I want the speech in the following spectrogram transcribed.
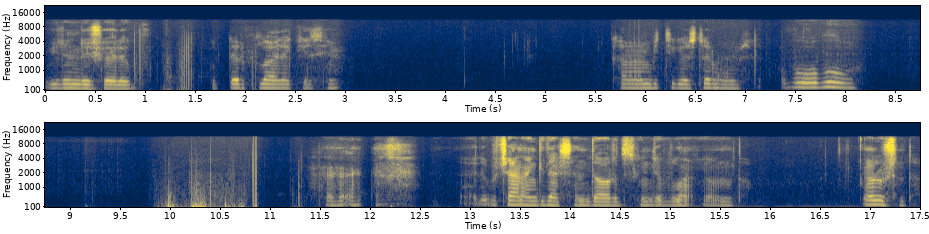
Birini de şöyle butterfly ile keseyim. Tamam bitti göstermedim size. Obo obo. Öyle bıçağla gidersen doğru düzgünce bulan yolunu tap. Ölürsün tabi.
